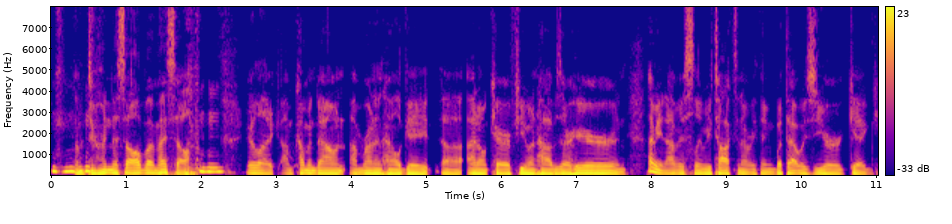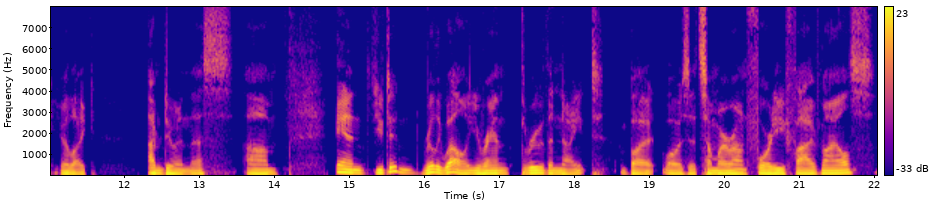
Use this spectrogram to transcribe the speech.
I'm doing this all by myself. You're like, I'm coming down. I'm running Hellgate. Uh, I don't care if you and Hobbs are here. And I mean, obviously, we talked and everything, but that was your gig. You're like, I'm doing this. Um, and you did really well. You ran through the night, but what was it? Somewhere around 45 miles,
